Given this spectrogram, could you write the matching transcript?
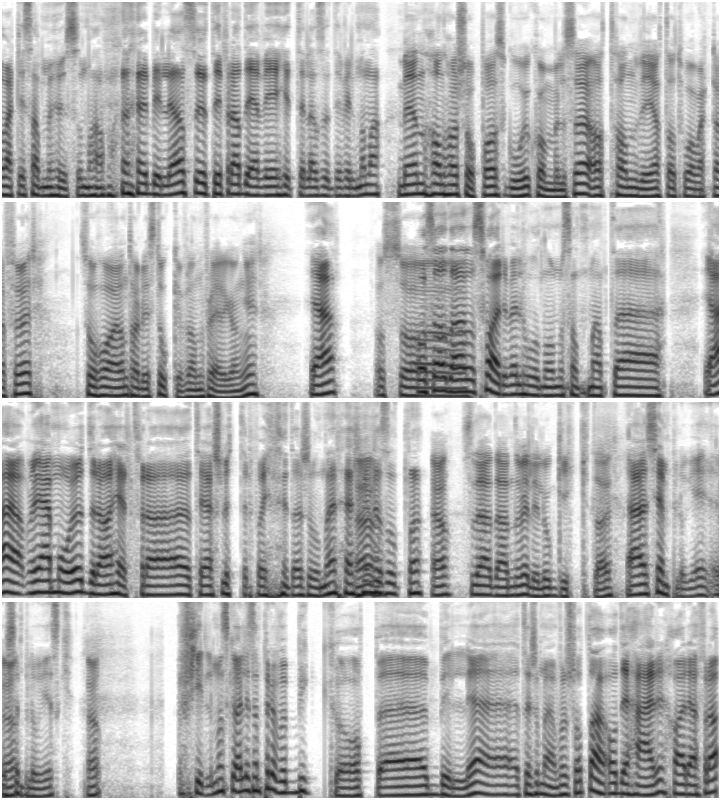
å vært i samme hus som han Billias, ut ifra det vi hittil har sett i filmen. da Men han har såpass god hukommelse at han vet at hun har vært der før. Så hun har antagelig stukket fra den flere ganger. Ja, Og så Og så da svarer vel hun noe med sånt med at uh, ja, ja, men jeg må jo dra helt fra til jeg slutter på invitasjoner, eller Ja. noe sånt. Da. Ja, så det er, det er en veldig logikk der. Ja, kjempelogi kjempelogisk. Ja. Filmen skal liksom prøve å bygge opp uh, Billy, ettersom jeg har forstått. da Og det her har jeg fra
